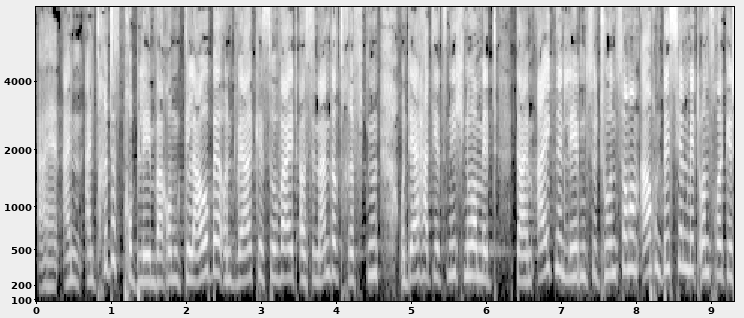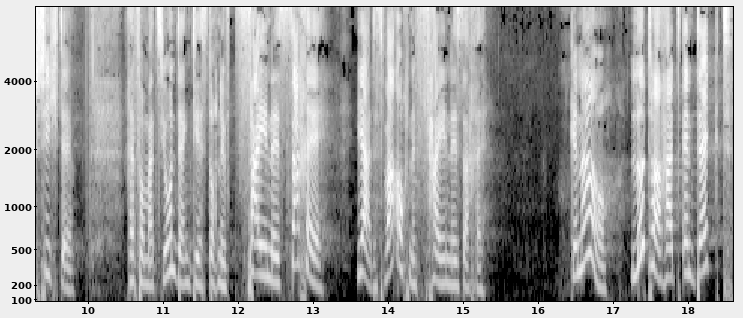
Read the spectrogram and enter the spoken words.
ein, ein, ein drittes Problem, warum Glaube und Werke so weit auseinanderdriften. Und der hat jetzt nicht nur mit deinem eigenen Leben zu tun, sondern auch ein bisschen mit unserer Geschichte. Reformation, denkt ihr, ist doch eine feine Sache. Ja, das war auch eine feine Sache. Genau. Luther hat entdeckt,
